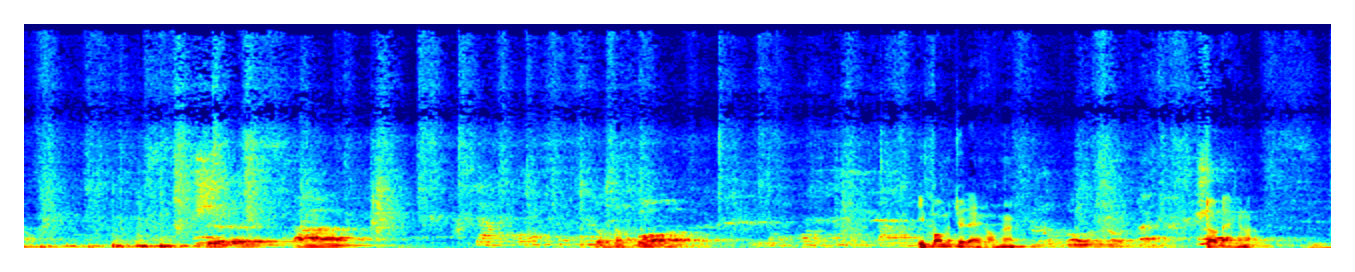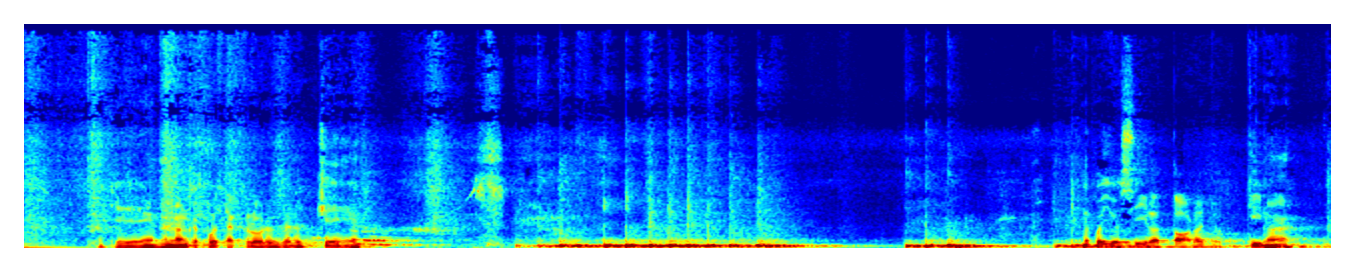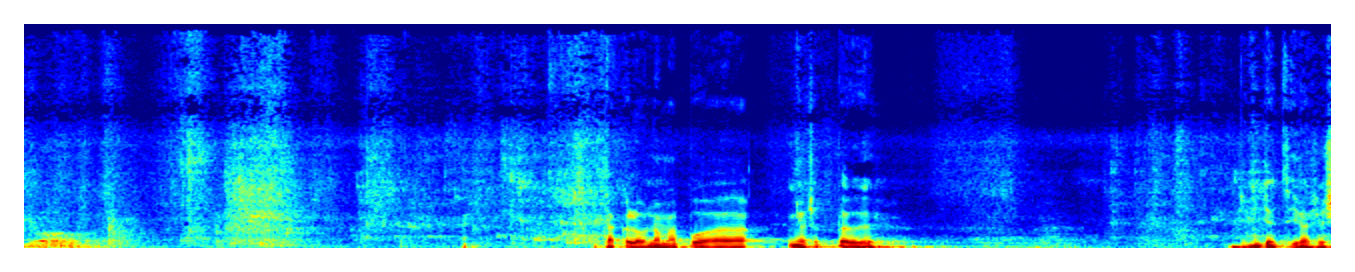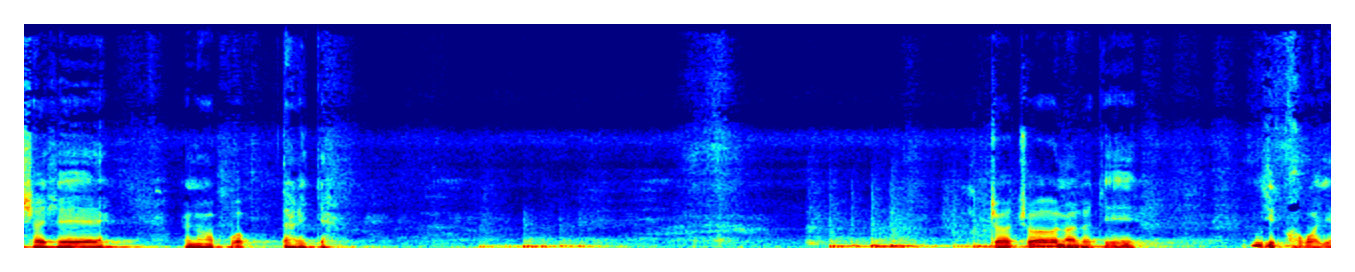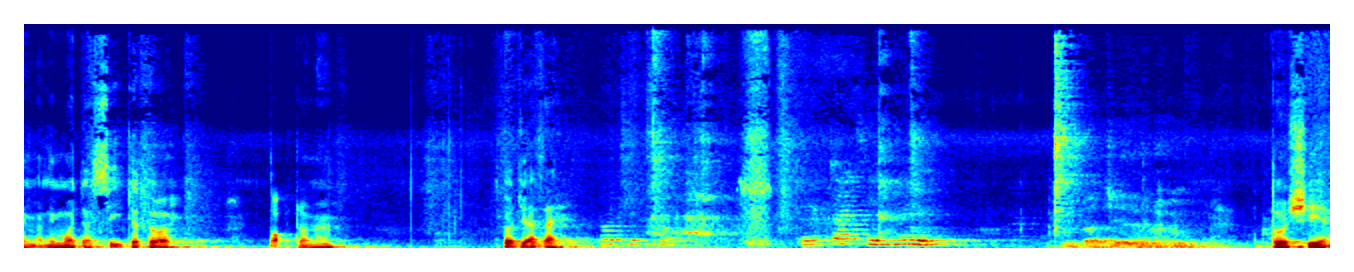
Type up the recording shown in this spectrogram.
ta đồ sập bò ipo mới chơi đại không ha trâu đại hết rồi chị nó nâng cái buat tắc lô đừng giờ lúc trẻ nó bây giờ xì nó to đó cho kỳ nó. ha. Tắc lô nó mà buat nhiều chất bự. Cho nên giờ là sẽ sai sẽ nó nó buat ta đây chả cho chó nó là chị gì khó vậy mà nên mới đã xỉ cho tôi. Tỏ cho nó. Tôi chỉ xài ta chế tôi xí á.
